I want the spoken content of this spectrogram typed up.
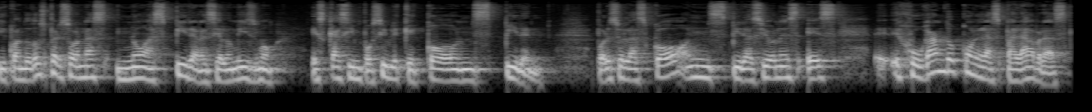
Y cuando dos personas no aspiran hacia lo mismo, es casi imposible que conspiren. Por eso las conspiraciones es eh, jugando con las palabras.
